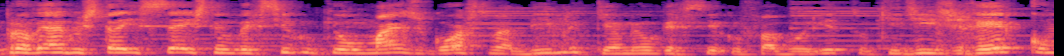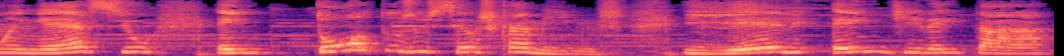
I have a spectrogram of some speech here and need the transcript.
Provérbios 3,6 tem um versículo que eu mais gosto na Bíblia, que é o meu versículo favorito, que diz: Reconhece-o em todos os seus caminhos, e ele endireitará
